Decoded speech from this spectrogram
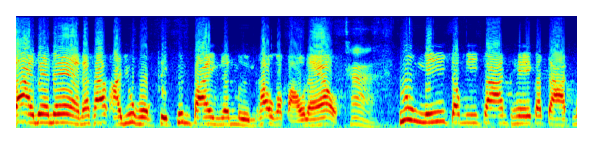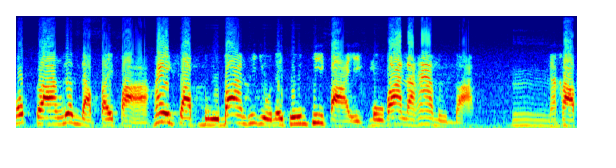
ได้แน่ ๆ นะครับ อายุหกสิบขึ้นไปเงินหมื่นเข้ากระเป๋าแล้ว ค่ะ พรุ่งนี้จะมีการเทกระจาดงบกลางเรื่องดับไฟป่า ให้กับหมู่บ้านที่อยู่ในพื้นที่ป่าอีกหมู่บ้านละห้าหมื่นบาทอืมนะครับ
